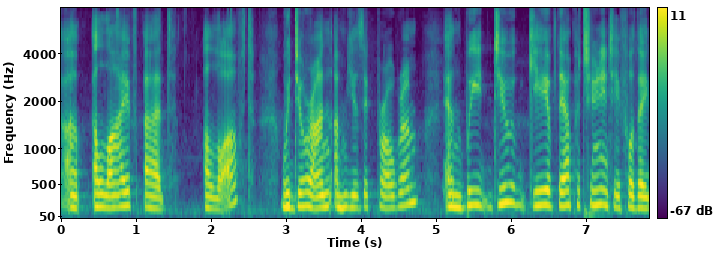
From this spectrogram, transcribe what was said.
uh, Alive at Aloft. We do run a music program, and we do give the opportunity for the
